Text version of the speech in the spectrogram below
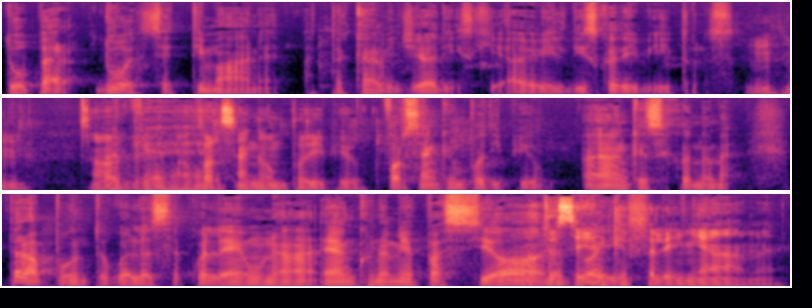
Tu per due settimane attaccavi i giradischi e avevi il disco dei Beatles. Mhm. Ovvio, Perché- ma forse anche un po' di più. Forse anche un po' di più, eh, anche secondo me. Però appunto, quella, quella è, una, è anche una mia passione. tu sei poi- anche falegname.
